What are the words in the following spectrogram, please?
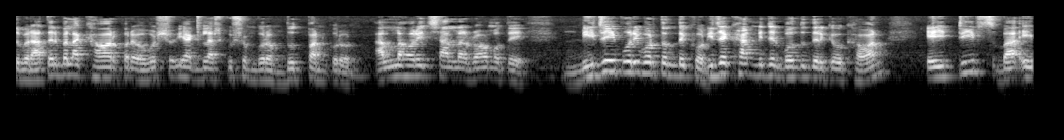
তবে রাতের বেলা খাওয়ার পরে অবশ্যই এক গ্লাস কুসুম গরম দুধ পান করুন। আল্লাহর ইচ্ছা, আল্লাহর রহমতে নিজেই পরিবর্তন দেখুন। নিজে খান, নিজের বন্ধুদেরকেও খাওয়ান। এই টিপস বা এই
